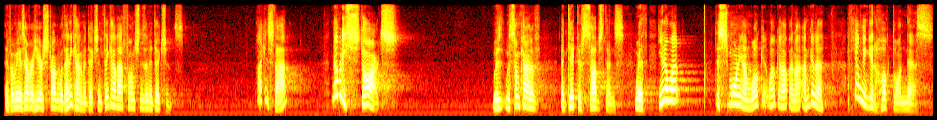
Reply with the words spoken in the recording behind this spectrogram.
If anybody has ever here struggled with any kind of addiction, think how that functions in addictions. I can stop. Nobody starts with, with some kind of addictive substance with, you know what? this morning I'm woken, woken up and I, I'm going to, I think I'm going to get hooked on this.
